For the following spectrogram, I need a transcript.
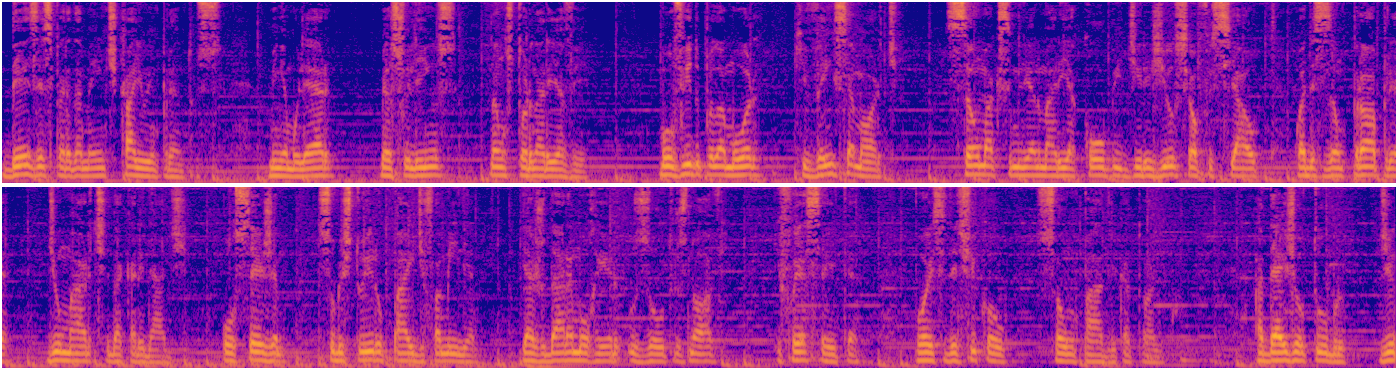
desesperadamente caiu em prantos. Minha mulher, meus filhinhos, não os tornarei a ver. Movido pelo amor que vence a morte, São Maximiliano Maria Kolbe dirigiu-se ao oficial com a decisão própria de um mártir da caridade, ou seja, substituir o pai de família e ajudar a morrer os outros nove, e foi aceita, pois se identificou, sou um padre católico. A 10 de outubro de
